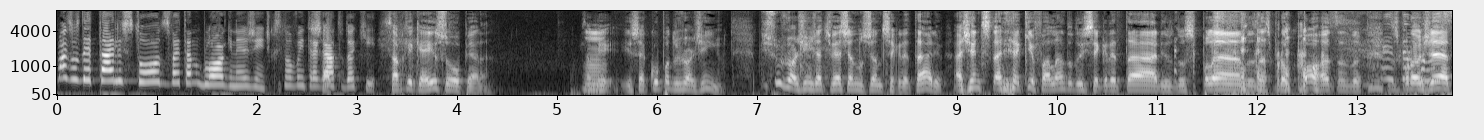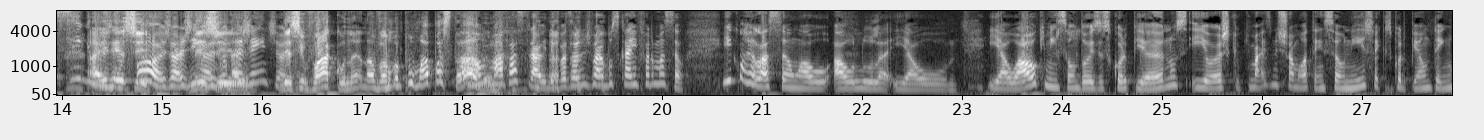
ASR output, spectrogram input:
Mas os detalhes todos vai estar no blog, né, gente? Que senão eu vou entregar Sabe- tudo aqui. Sabe o que, que é isso, Pera? Sabe? Isso é culpa do Jorginho. Porque se o Jorginho já tivesse anunciando secretário, a gente estaria aqui falando dos secretários, dos planos, das propostas, do- dos projetos. signo, Aí gente. nesse, Pô, Jorginho, ajuda a gente, Jorginho. Nesse vácuo, né? Nós vamos pro mapa astral. Vamos meu. mapa astral. E depois a gente vai buscar informação. E com relação ao, ao Lula e ao, e ao Alckmin, são dois escorpianos. E eu acho que o que mais me chamou a atenção nisso é que o escorpião tem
